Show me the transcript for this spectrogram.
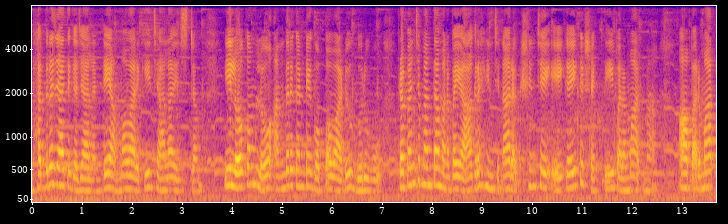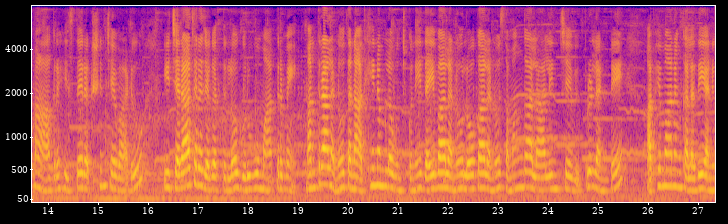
భద్రజాతి గజాలంటే అమ్మవారికి చాలా ఇష్టం. ఈ లోకంలో అందరికంటే గొప్పవాడు గురువు. ప్రపంచమంతా మనపై ఆగ్రహించిన రక్షించే ఏకైక శక్తి పరమాత్మ. ఆ పరమాత్మ ఆగ్రహిస్తే రక్షించేవాడు ఈ చరాచర జగత్తులో గురువు మాత్రమే. మంత్రాలను తన అధీనంలో ఉంచుకుని దైవాలను లోకాలను సమంగా లాలించే విప్రులంటే అభిమానం కలది అని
